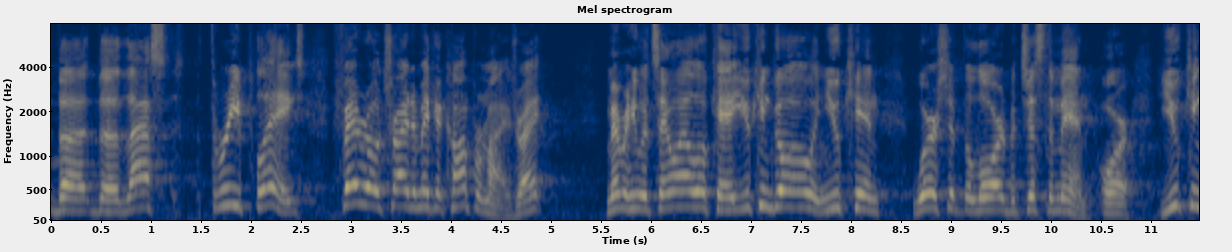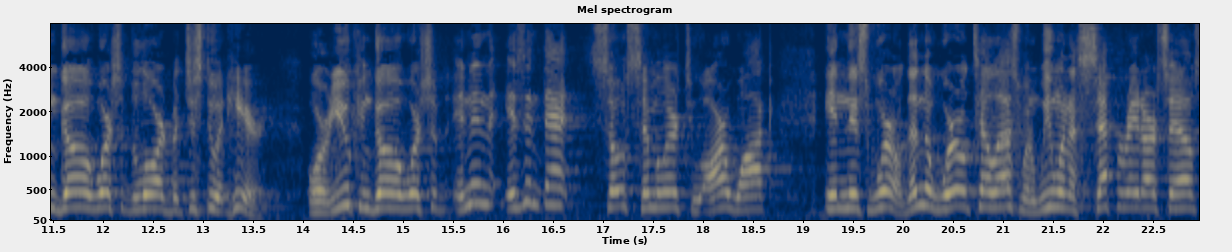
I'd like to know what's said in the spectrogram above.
the, the last three plagues, Pharaoh tried to make a compromise, right? Remember, he would say, Well, okay, you can go and you can worship the Lord, but just the men. Or you can go worship the Lord, but just do it here. Or you can go worship. And then, isn't that so similar to our walk in this world? Doesn't the world tell us when we want to separate ourselves,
